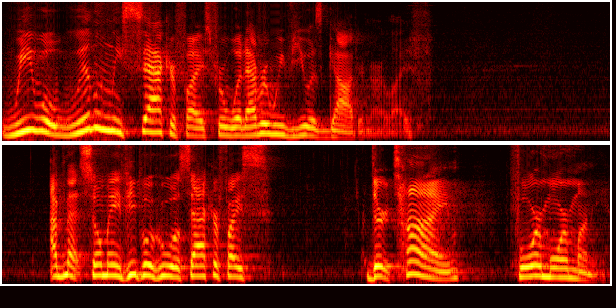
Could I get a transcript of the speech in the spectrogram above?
we will willingly sacrifice for whatever we view as God in our life. I've met so many people who will sacrifice their time for more money.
